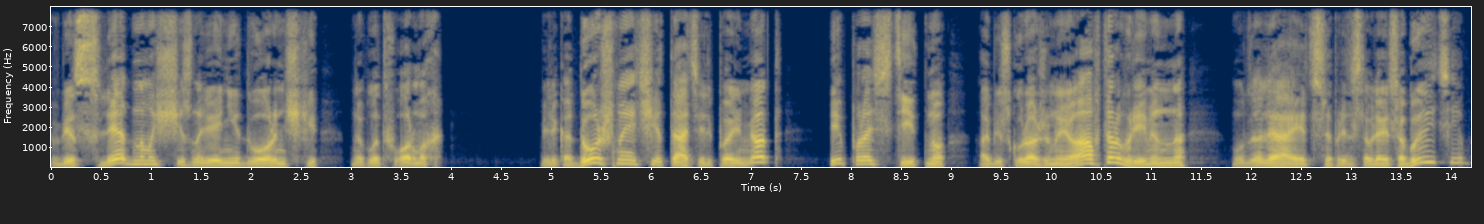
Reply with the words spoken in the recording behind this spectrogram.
в бесследном исчезновении дворнички на платформах. Великодушный читатель поймет и простит, но обескураженный автор временно удаляется, предоставляя событиям,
